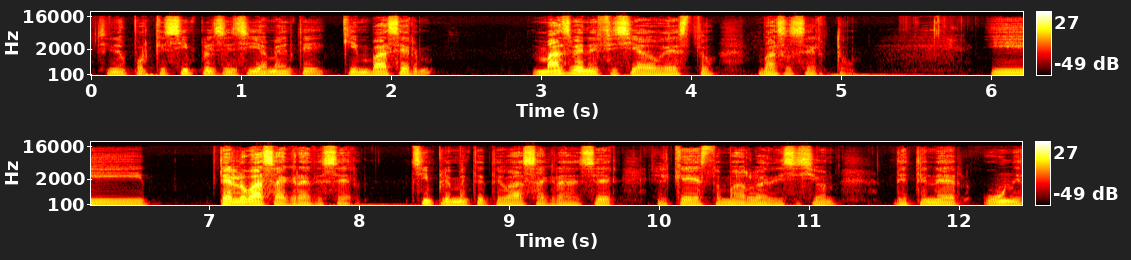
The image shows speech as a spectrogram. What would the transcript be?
sino porque simple y sencillamente quien va a ser más beneficiado de esto vas a ser tú. Y te lo vas a agradecer. Simplemente te vas a agradecer el que hayas tomado la decisión de tener un,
